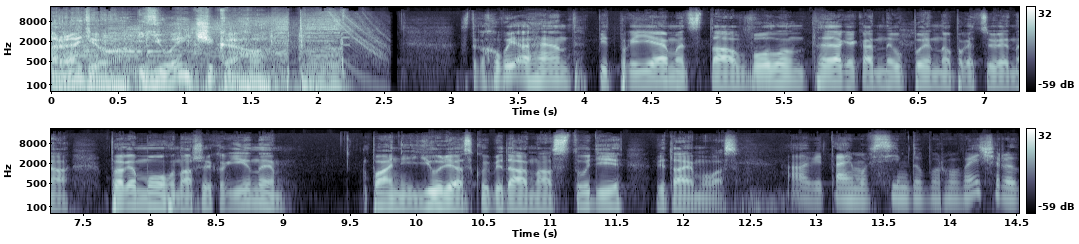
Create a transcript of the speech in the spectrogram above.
Радіо UA Чикаго Страховий агент, підприємець та волонтер, яка невпинно працює на перемогу нашої країни. Пані Юлія Скобіда на студії. Вітаємо вас. А, Вітаємо всім доброго вечора.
